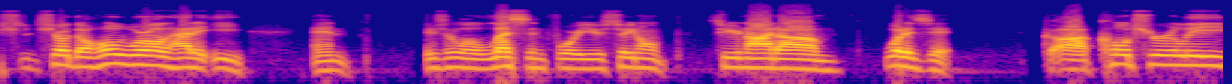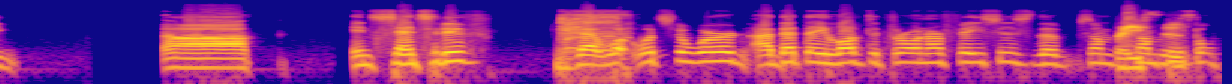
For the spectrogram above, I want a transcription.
Showed the whole world how to eat. And there's a little lesson for you so you don't so you're not um what is it? Uh culturally uh insensitive. Is that what what's the word uh, that they love to throw in our faces? The some some people.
